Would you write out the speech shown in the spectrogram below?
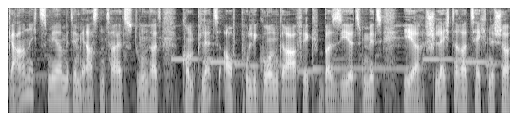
gar nichts mehr mit dem ersten Teil zu tun hat, komplett auf Polygon-Grafik basiert mit eher schlechterer technischer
